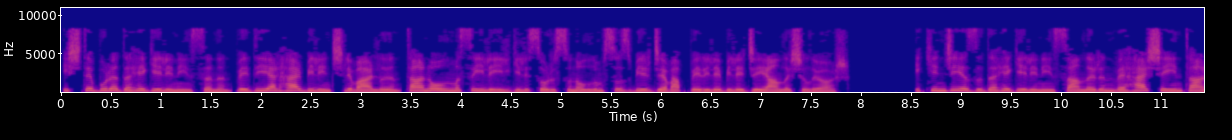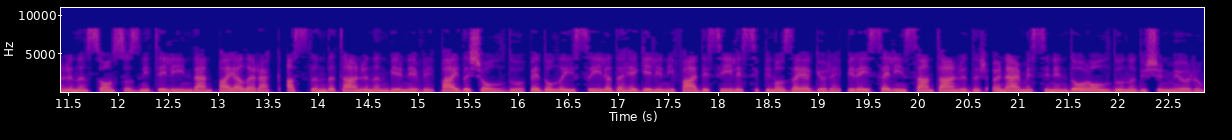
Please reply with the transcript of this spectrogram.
İşte burada Hegel'in insanın ve diğer her bilinçli varlığın Tanrı olması ile ilgili sorusuna olumsuz bir cevap verilebileceği anlaşılıyor. İkinci yazıda Hegel'in insanların ve her şeyin Tanrı'nın sonsuz niteliğinden pay alarak, aslında Tanrı'nın bir nevi, paydaş olduğu ve dolayısıyla da Hegel'in ifadesiyle Spinoza'ya göre, bireysel insan Tanrı'dır, önermesinin doğru olduğunu düşünmüyorum.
